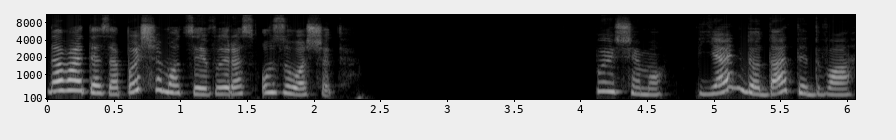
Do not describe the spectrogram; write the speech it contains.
Давайте запишемо цей вираз у зошит. Пишемо 5 додати 2.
